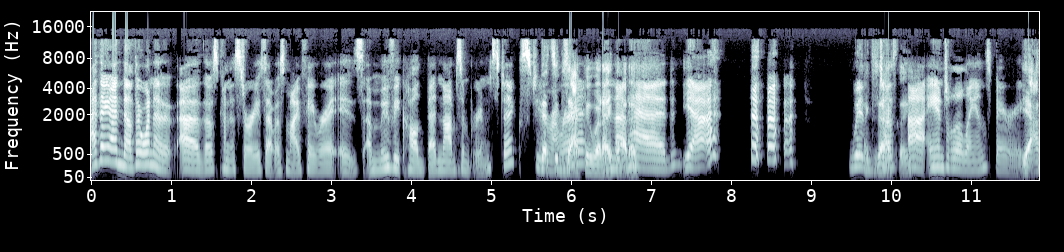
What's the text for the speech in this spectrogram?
I think another one of uh, those kind of stories that was my favorite is a movie called Bedknobs and Broomsticks. Do you That's exactly it? what and I thought. That of. had yeah. With exactly. Just, uh, Angela Lansbury. Yeah.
